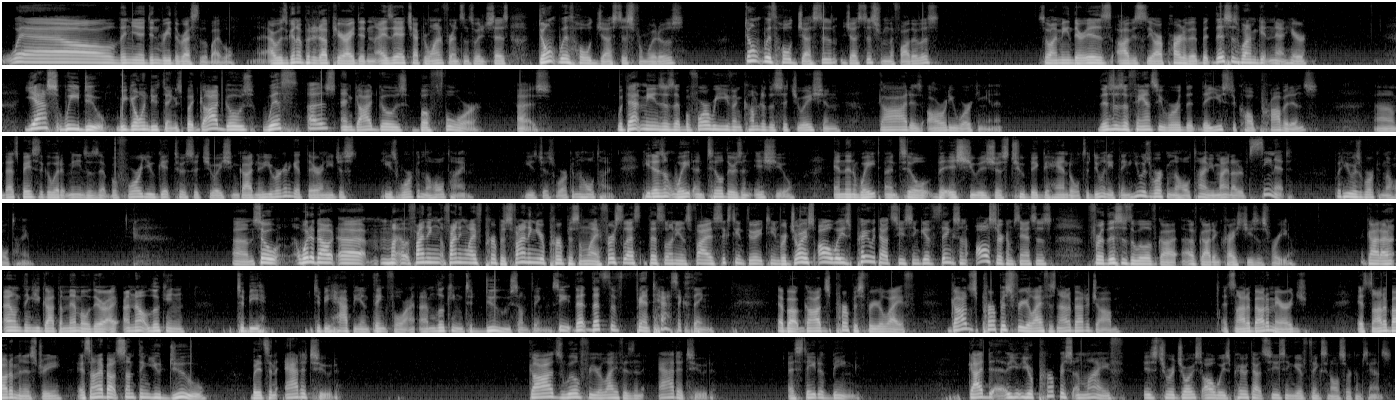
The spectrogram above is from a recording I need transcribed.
Well, then you didn't read the rest of the Bible. I was going to put it up here, I didn't. Isaiah chapter 1, for instance, which says, Don't withhold justice from widows. Don't withhold justice, justice from the fatherless. So, I mean, there is obviously our part of it, but this is what I'm getting at here. Yes, we do. We go and do things, but God goes with us and God goes before us. What that means is that before we even come to the situation, God is already working in it. This is a fancy word that they used to call providence. Um, that's basically what it means is that before you get to a situation, God knew you were going to get there, and He just, He's working the whole time. He's just working the whole time. He doesn't wait until there's an issue and then wait until the issue is just too big to handle to do anything. He was working the whole time. You might not have seen it, but He was working the whole time. Um, so, what about uh, my, finding finding life purpose? Finding your purpose in life. First Thessalonians 5, 16 through 18. Rejoice always, pray without ceasing, give thanks in all circumstances, for this is the will of God of God in Christ Jesus for you. God, I, I don't think you got the memo there. I, I'm not looking to be to be happy and thankful. I, I'm looking to do something. See, that that's the fantastic thing about God's purpose for your life God's purpose for your life is not about a job. It's not about a marriage. It's not about a ministry. It's not about something you do, but it's an attitude. God's will for your life is an attitude, a state of being. God, uh, your purpose in life is to rejoice always, pray without ceasing, give thanks in all circumstance.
